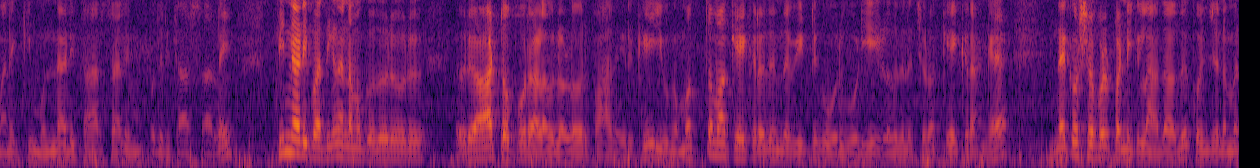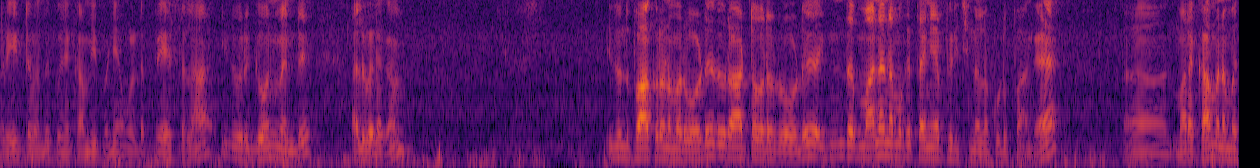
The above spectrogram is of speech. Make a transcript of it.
மனைக்கு முன்னாடி தார் சாலை முப்பது அடி தார் சாலை. பின்னாடி பார்த்திங்கன்னா நமக்கு வந்து ஒரு ஒரு ஒரு ஆட்டோ போகிற அளவில் உள்ள ஒரு பாதை இருக்குது இவங்க மொத்தமாக கேட்குறது இந்த வீட்டுக்கு ஒரு கோடியே எழுபது லட்ச ரூபா கேட்குறாங்க நெகோஷியபிள் பண்ணிக்கலாம். அதாவது கொஞ்சம் நம்ம ரேட்டை வந்து கொஞ்சம் கம்மி பண்ணி அவங்கள்ட்ட பேசலாம். இது ஒரு கவர்மெண்ட்டு அலுவலகம். இது வந்து பார்க்குறோம் நம்ம ரோடு இது ஒரு ஆட்டோ வர ரோடு. இந்த மனை நமக்கு தனியாக பிரிச்சுனெல்லாம் கொடுப்பாங்க. மறக்காமல் நம்ம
